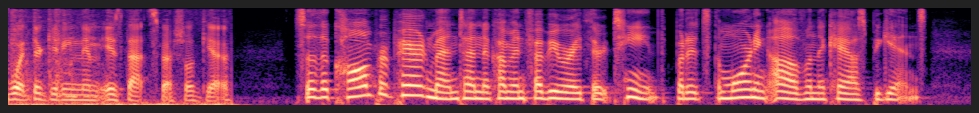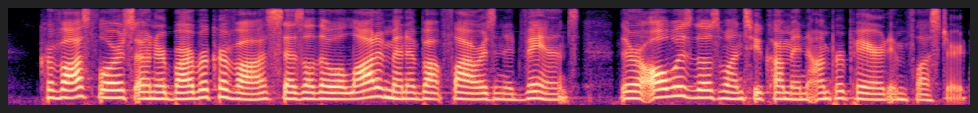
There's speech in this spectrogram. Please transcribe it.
what they're getting them is that special gift. So the calm, prepared men tend to come in February 13th, but it's the morning of when the chaos begins. Crevasse florist owner Barbara Crevasse says although a lot of men have bought flowers in advance, there are always those ones who come in unprepared and flustered.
